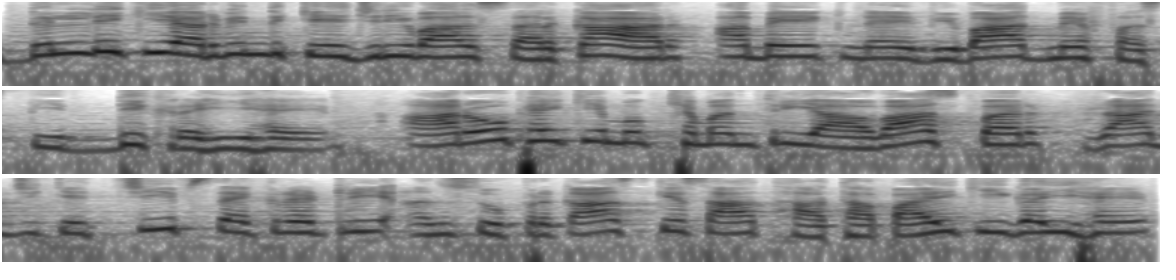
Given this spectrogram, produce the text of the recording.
दिल्ली की अरविंद केजरीवाल सरकार अब एक नए विवाद में फंसती दिख रही है। आरोप है कि मुख्यमंत्री आवास पर राज्य के चीफ सेक्रेटरी अंशु प्रकाश के साथ हाथापाई की गई है।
